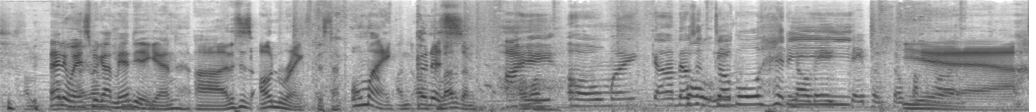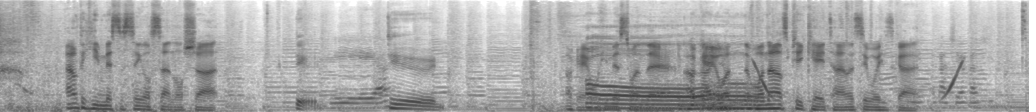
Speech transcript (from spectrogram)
Anyways, we got Mandy again. Uh, this is unranked this time. Oh my Un- goodness. unclub them. I oh my god, that was Holy- a double heady. No, they they push so fucking Yeah. I don't think he missed a single sentinel shot. dude. Yeah, yeah, yeah. dude. Okay, well, he missed one there. Oh. Okay, well, well now it's PK time. Let's see what he's got. I got you, I got you.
